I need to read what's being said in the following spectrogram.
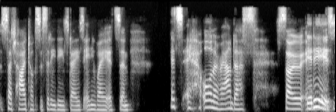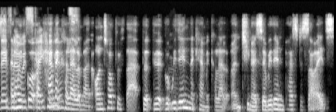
such high toxicity these days anyway. It's an it's eh, all around us. So it is. There's and no we've got a chemical it. element on top of that, but, but but mm. within the chemical element, you know, so within pesticides,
